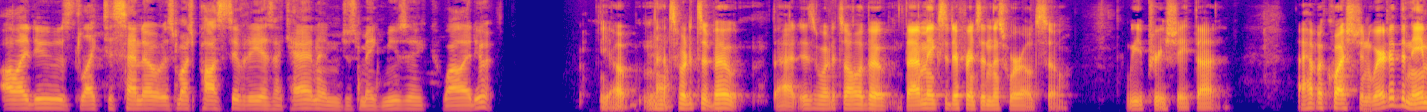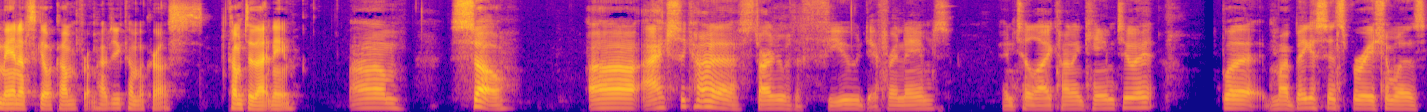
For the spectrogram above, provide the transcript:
all I do is like to send out as much positivity as I can and just make music while I do it. Yep, that's what it's about. That is what it's all about. That makes a difference in this world. So we appreciate that. I have a question. Where did the name Man of Skill come from? How did you come across come to that name? Um so uh, I actually kind of started with a few different names until I kind of came to it. But my biggest inspiration was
